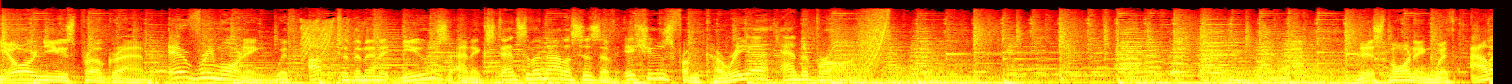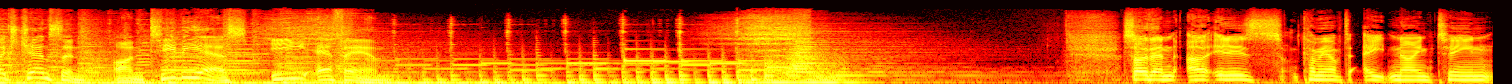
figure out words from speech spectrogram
Your news program every morning with up to the minute news and extensive analysis of issues from Korea and abroad. This morning with Alex Jensen on TBS EFM. So then, uh, it is coming up to 8.19.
